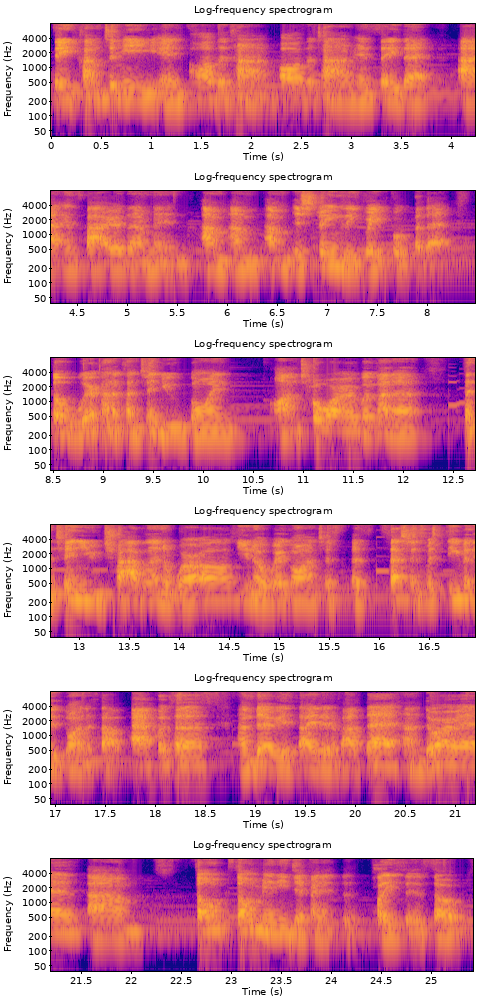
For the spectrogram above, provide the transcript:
they come to me and all the time, all the time and say that I inspire them, and I'm I'm I'm extremely grateful for that. So we're gonna continue going on tour. We're gonna continue traveling the world. You know, we're going to uh, sessions with Stephen is going to South Africa. I'm very excited about that. Honduras, um, so so many different places. So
